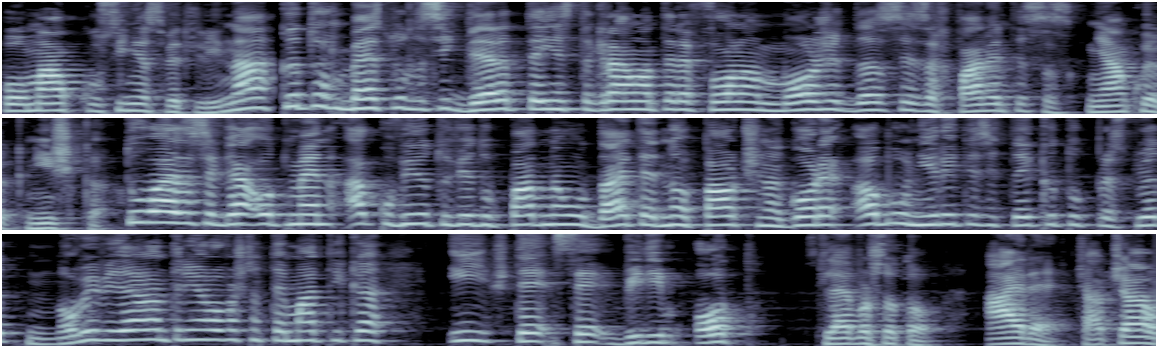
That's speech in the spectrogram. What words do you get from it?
по-малко синя светлина, като вместо да си гледате инстаграм на телефона, може да се захванете с някоя книжка. Това е за сега от мен. Ако видеото ви е допаднало, дайте едно палче нагоре, абонирайте се, тъй като предстоят нови видеа на тренировъчна тематика и ще се видим от следващото. Айде, чао чао!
